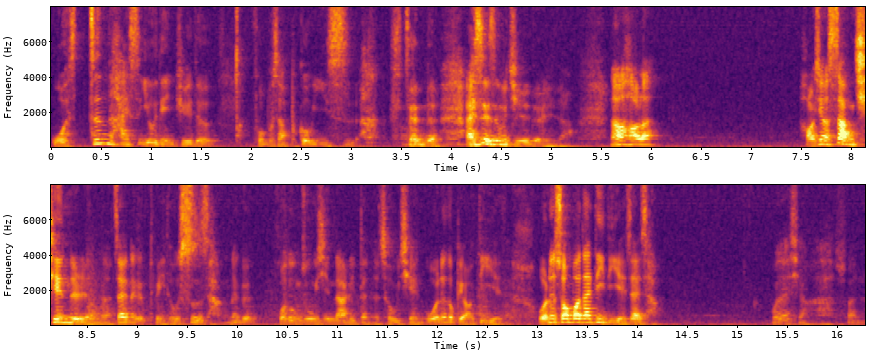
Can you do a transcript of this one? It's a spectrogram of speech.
我真的还是有点觉得佛菩萨不够意思啊，真的还是有这么觉得，你知道？然后好了，好像上千的人呢，在那个北投市场那个活动中心那里等着抽签。我那个表弟也，我那双胞胎弟弟也在场。我在想啊，算了，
